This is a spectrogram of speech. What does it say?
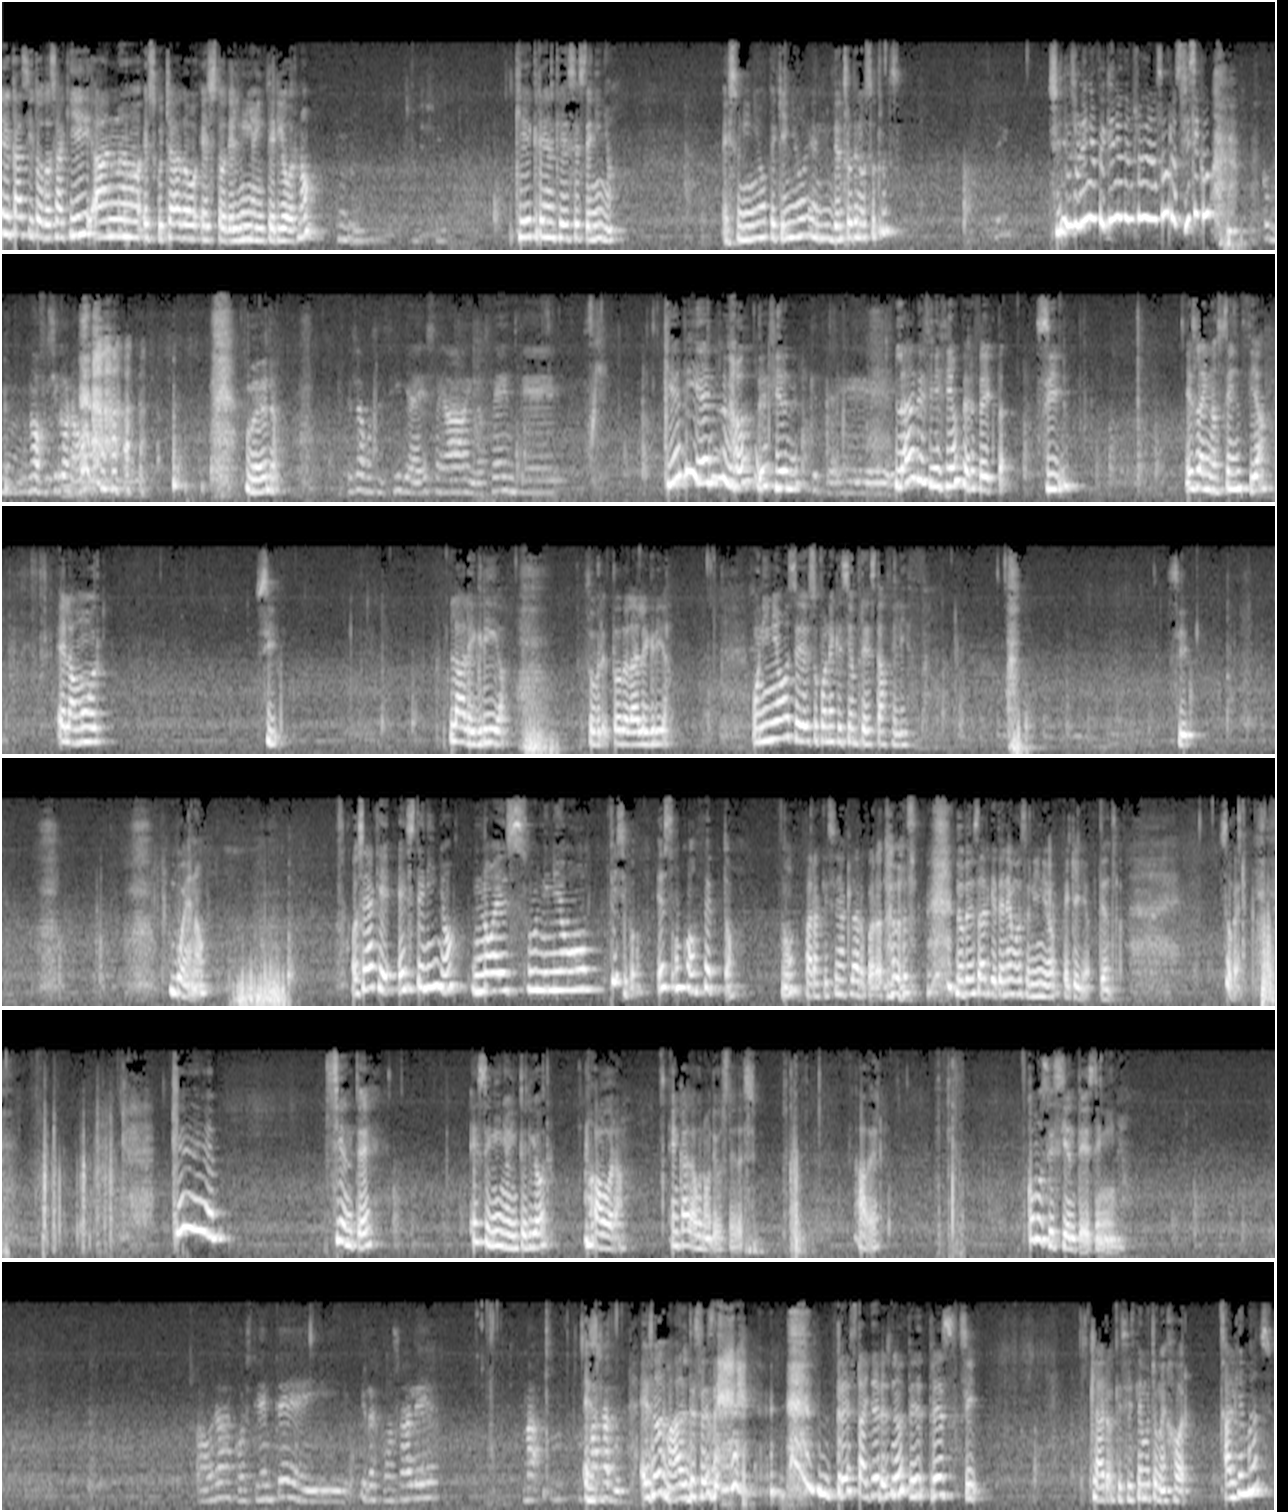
que casi todos aquí han eh, escuchado esto del niño interior, ¿no? ¿Qué creen que es este niño? ¿Es un niño pequeño en- dentro de nosotros? Sí, es un niño pequeño dentro de nosotros, físico. No, físico no. Bueno, Es la vocecilla esa inocente qué bien lo define. La definición perfecta, sí. Es la inocencia, el amor, sí. La alegría, sobre todo la alegría. Un niño se supone que siempre está feliz. Sí. Bueno. O sea que este niño no es un niño físico, es un concepto, ¿no? Para que sea claro para todos. No pensar que tenemos un niño pequeño dentro. Súper. ¿Qué siente ese niño interior ahora en cada uno de ustedes? A ver. ¿Cómo se siente ese niño? Ahora consciente y, y responsable, más, Es, más adulto. es normal después de tres talleres, ¿no? De- tres, sí. Claro, que existe mucho mejor. ¿Alguien más?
